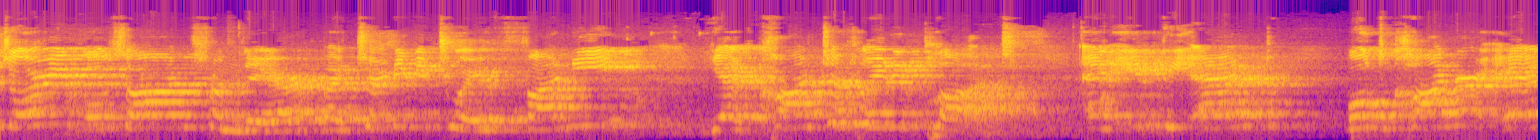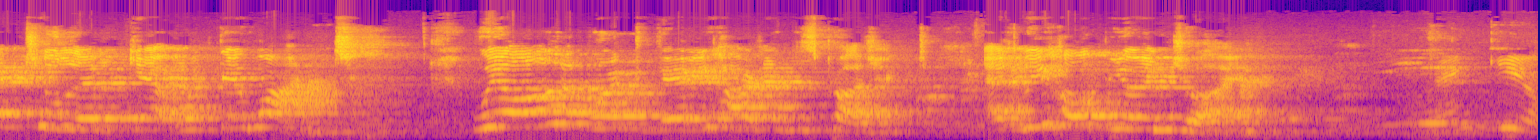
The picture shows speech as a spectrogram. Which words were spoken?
story goes on from there by turning into a funny yet contemplated plot, and in the end, both Connor and Tulip get what they want. We all have worked very hard on this project, and we hope you enjoy. Thank you.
